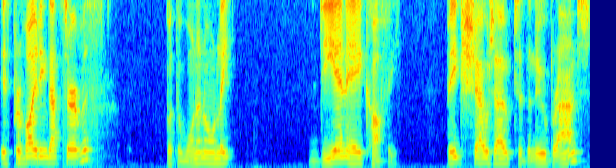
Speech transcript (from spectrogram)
is providing that service? But the one and only DNA Coffee. Big shout out to the new brand.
